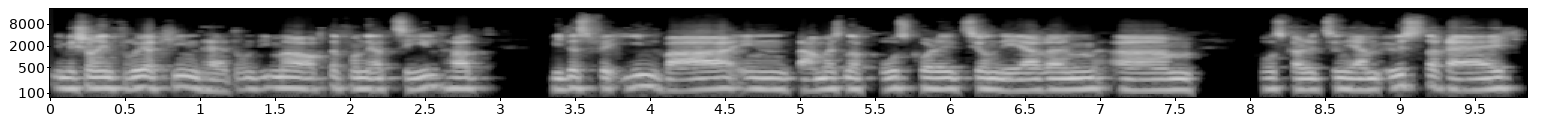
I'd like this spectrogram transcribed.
Nämlich schon in früher Kindheit und immer auch davon erzählt hat, wie das für ihn war in damals noch großkoalitionärem, ähm, großkoalitionärem Österreich,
